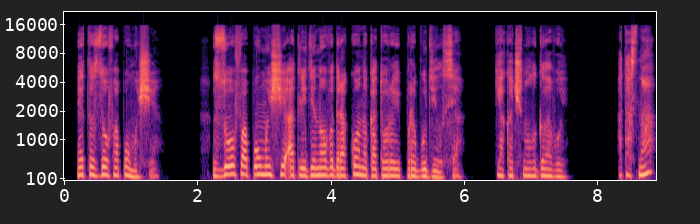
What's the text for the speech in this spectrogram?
— это зов о помощи. Зов о помощи от ледяного дракона, который пробудился». Я качнула головой. «Ото сна?»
